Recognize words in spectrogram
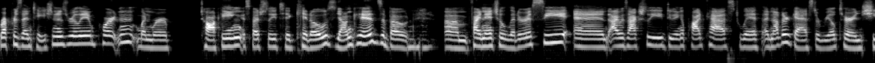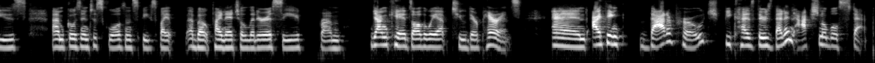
representation is really important when we're talking, especially to kiddos, young kids, about mm-hmm. um, financial literacy. And I was actually doing a podcast with another guest, a realtor, and she's um, goes into schools and speaks by, about financial literacy from young kids all the way up to their parents. And I think that approach, because there's then an actionable step.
